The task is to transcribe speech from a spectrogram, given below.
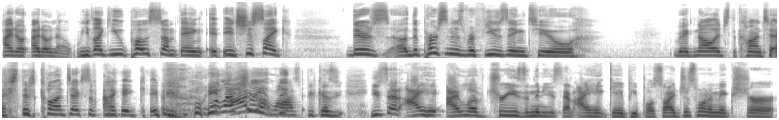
I don't I don't know. Like you post something, it, it's just like there's uh, the person is refusing to acknowledge the context. There's context of I hate gay people. Wait, I got lost because you said I hate, I love trees, and then you said I hate gay people. So I just want to make sure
